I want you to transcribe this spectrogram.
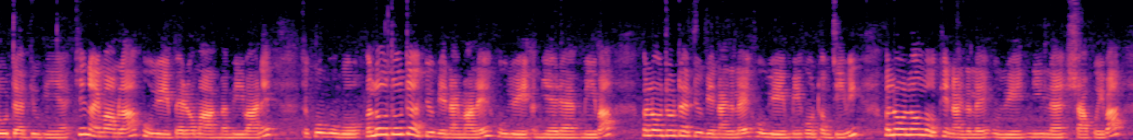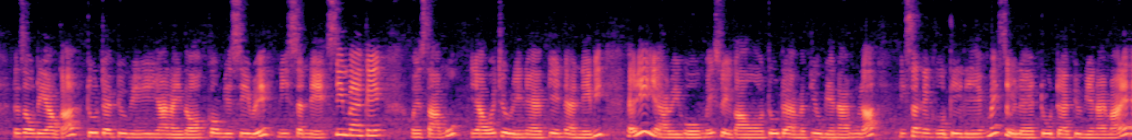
တိုးတက်ပြုပြင်ရန်ဖြစ်နိုင်မှာမလားဟူ၍ဘယ်တော့မှမမေးပါနဲ့တခုခုကိုဘလို့တိုးတက်ပြုပြင်နိုင်မှာလဲဟူ၍အမြဲတမ်းမေးပါ ဘလို့တိုးတက်ပြုပြင်နိုင်တယ်လဲဟူ၍မိခွန်းထုတ်ကြည့်ပြီးဘလို့လုံးလို့ဖြစ်နိုင်တယ်လဲဟူ၍နီလန်းရှာဖွေပါတစုံတစ်ယောက်ကတိုးတက်ပြုပြင်ရနိုင်သောကုန်ပစ္စည်းတွေနီးစနစ်စီမံကိန်းဝန်ဆောင်မှုအရာဝတ္ထုတွေနဲ့ပြည့်နှက်နေပြီးအဲ့ဒီအရာတွေကိုမိတ်ဆွေကောင်းအောင်တိုးတက်မပြုပြင်နိုင်ဘူးလားဒီစနစ်ကိုတည်လေမိတ်ဆွေလည်းတိုးတက်ပြုပြင်နိုင်ပါတယ်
